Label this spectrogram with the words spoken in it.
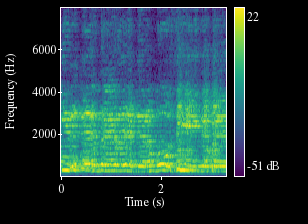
किर कर दर कर वो सीख कर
